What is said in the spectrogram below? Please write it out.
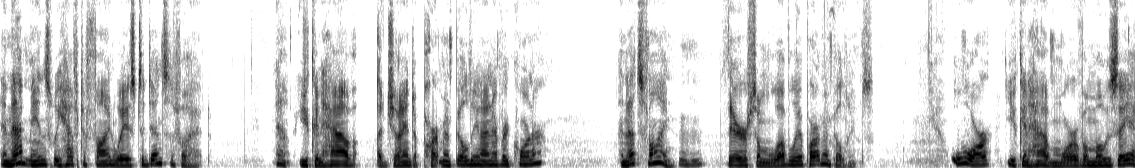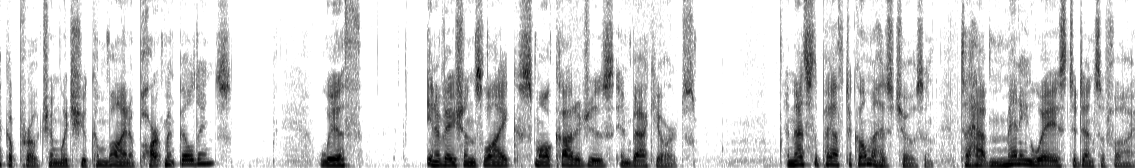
And that means we have to find ways to densify it. Now, you can have a giant apartment building on every corner, and that's fine. Mm-hmm. There are some lovely apartment buildings. Or you can have more of a mosaic approach in which you combine apartment buildings with innovations like small cottages in backyards. And that's the path Tacoma has chosen to have many ways to densify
